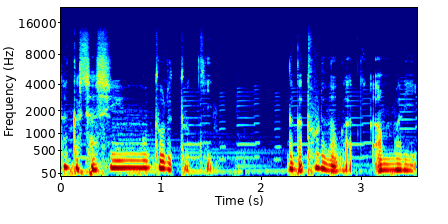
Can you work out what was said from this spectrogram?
なんか写真を撮るとき、なんか撮るのがあんまり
